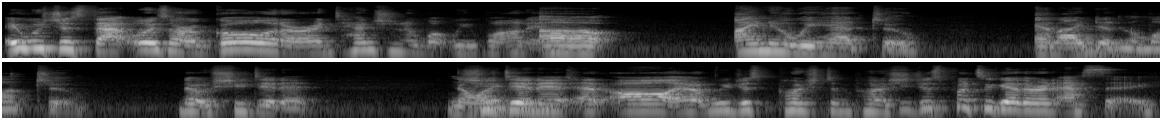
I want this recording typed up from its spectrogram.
It was just that was our goal and our intention and what we wanted. Uh, I knew we had to, and I didn't want to. no, she didn't. No, she I didn't didn't. at all. And we just pushed and pushed. She just put together an essay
